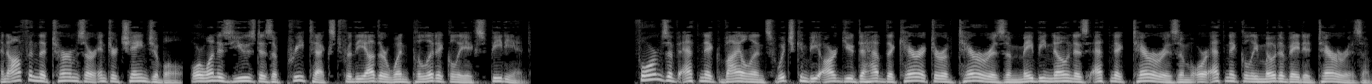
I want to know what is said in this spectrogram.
and often the terms are interchangeable, or one is used as a pretext for the other when politically expedient. Forms of ethnic violence which can be argued to have the character of terrorism may be known as ethnic terrorism or ethnically motivated terrorism.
